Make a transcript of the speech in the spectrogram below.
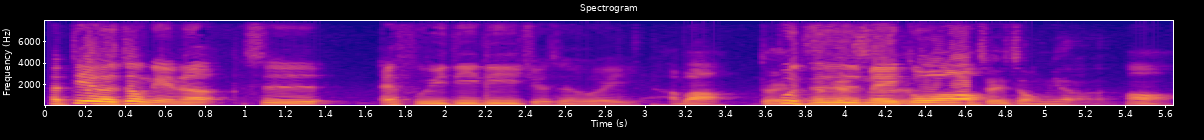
那第二个重点呢是 FED 利率决策会议，好不好？对，不止美国最重要的哦。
